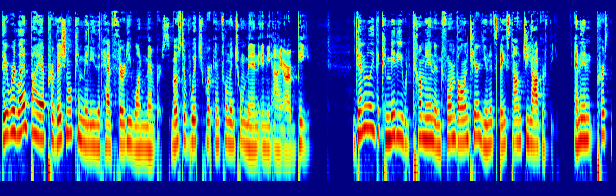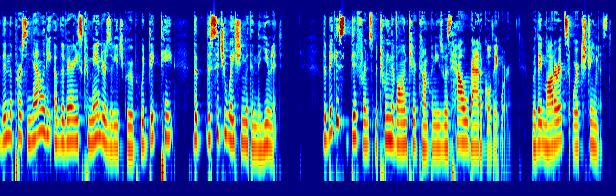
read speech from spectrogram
They were led by a provisional committee that had 31 members, most of which were influential men in the IRB. Generally, the committee would come in and form volunteer units based on geography, and then, per- then the personality of the various commanders of each group would dictate the, the situation within the unit. The biggest difference between the volunteer companies was how radical they were. Were they moderates or extremists?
